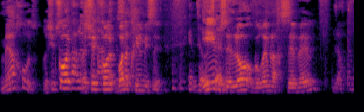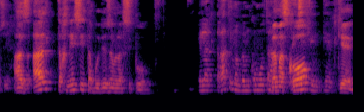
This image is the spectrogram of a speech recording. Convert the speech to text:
מאה אחוז. ראשית כל, לא ראשית כל, בוא בסדר. נתחיל מזה. אם זה אם עוזר. זה לא גורם לך סבל, לא. אז אל תכניסי את הבודהיזם לסיפור. אלא רק אם במקומות במקום, הספציפיים, כן. כן.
